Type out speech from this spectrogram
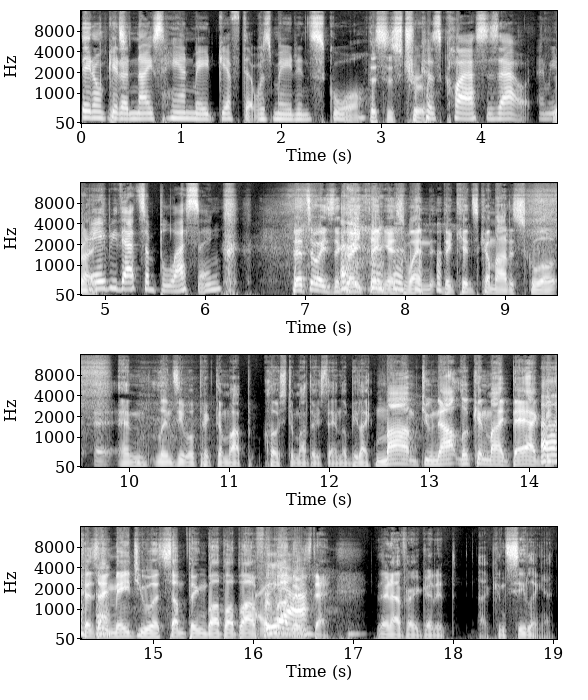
they don't get a nice handmade gift that was made in school this is true. because class is out. I mean, Right. maybe that's a blessing. That's always the great thing is when the kids come out of school uh, and Lindsay will pick them up close to Mother's Day and they'll be like, Mom, do not look in my bag because I made you a something, blah, blah, blah, for Yeah. Mother's Day. They're not very good at uh, concealing it.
